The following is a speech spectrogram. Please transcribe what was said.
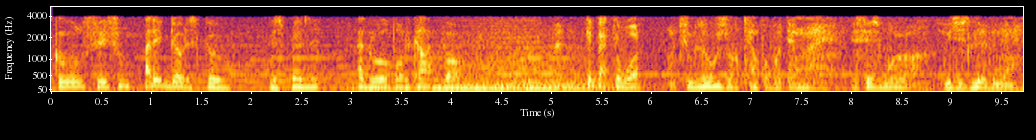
school, Cecil? I didn't go to school, Miss President. I grew up on a cotton farm. Get back to work. Don't you lose your temper with that man. It's his world. We just living in it.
